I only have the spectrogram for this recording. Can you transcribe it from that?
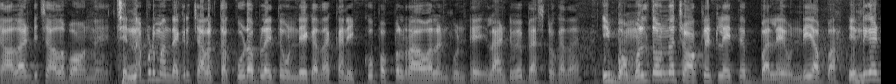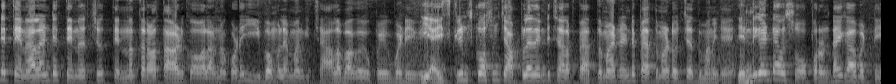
చాలా అంటే చాలా బాగున్నాయి. చిన్నప్పుడు మన దగ్గర చాలా తక్కువ డబ్బులు అయితే ఉండే కదా. కానీ ఎక్కువ పప్పులు రావాలనుకుంటే ఇలాంటివే బెస్ట్ కదా. ఈ బొమ్మలతో ఉన్న చాక్లెట్లు అయితే భలే ఉండి అబ్బా. ఎందుకంటే తినాలంటే తినొచ్చు తిన్న తర్వాత ఆడుకోవాలన్నా కూడా ఈ బొమ్మలే మనకి చాలా బాగా ఉపయోగపడేవి. ఈ ఐస్ క్రీమ్స్ కోసం చెప్పలేదంటే చాలా పెద్ద మాట అంటే పెద్ద మాట వచ్చేది మనకి. ఎందుకంటే అవి సూపర్ ఉంటాయి కాబట్టి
